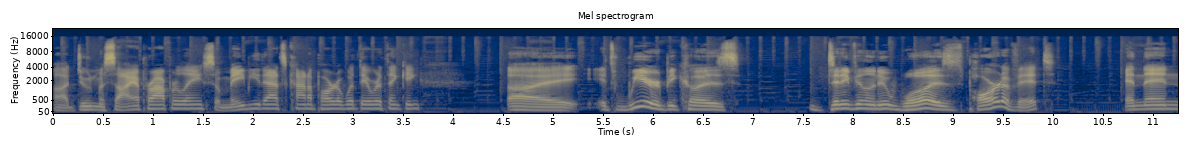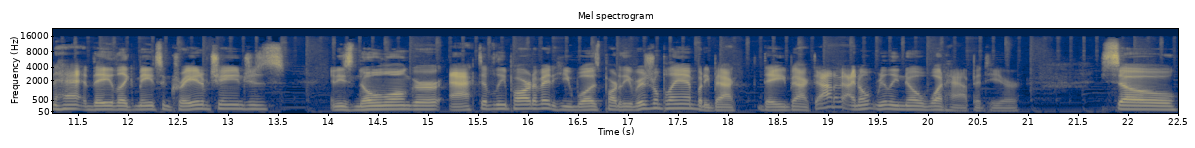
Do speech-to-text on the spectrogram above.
uh, Dune Messiah properly. So maybe that's kind of part of what they were thinking. Uh, it's weird because Denis Villeneuve was part of it, and then ha- they like made some creative changes, and he's no longer actively part of it. He was part of the original plan, but he backed. They backed out of it. I don't really know what happened here, so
